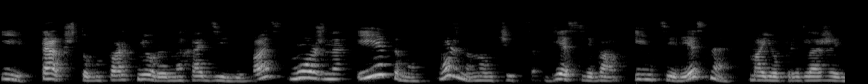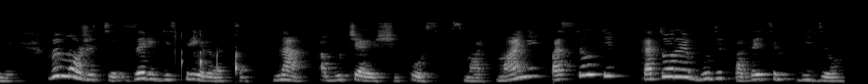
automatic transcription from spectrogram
и так, чтобы партнеры находили вас, можно, и этому можно научиться. Если вам интересно мое предложение, вы можете зарегистрироваться на обучающий курс Smart Money по ссылке, которая будет под этим видео.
